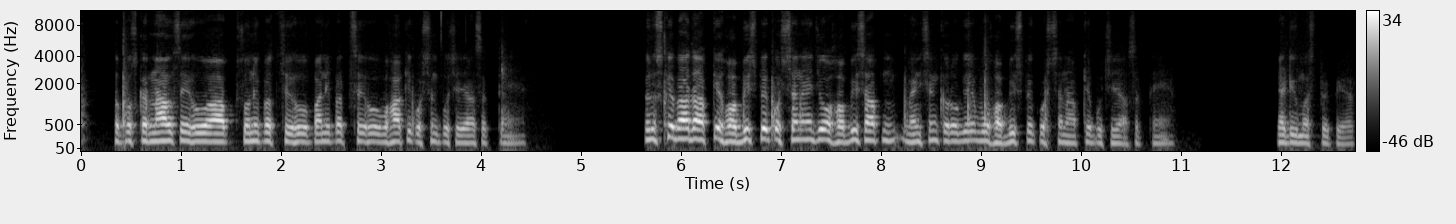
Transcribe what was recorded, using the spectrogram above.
सपोज़ करनाल से हो आप, सोनीपत से हो, पानीपत से हो, वहाँ के क्वेश्चन पूछे जा सकते हैं। फिर उसके बाद आपके हॉबीज़ पे क्वेश्चन है, जो हॉबीज़ आप मेंशन करोगे, वो हॉबीज़ पे क्वेश्चन आपके पूछे जा सकते हैं। दैट यू मस्ट प्रिपेयर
